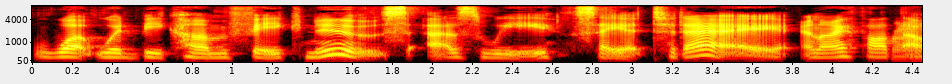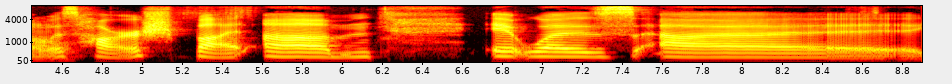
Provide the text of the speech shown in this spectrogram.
what would become fake news as we say it today and i thought wow. that was harsh but um it was uh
